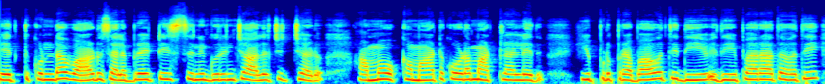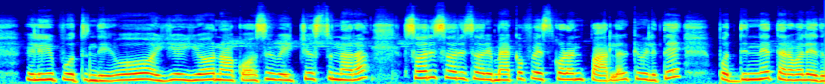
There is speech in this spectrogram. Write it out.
ఎత్తకుండా వాడు సెలబ్రిటీస్ని గురించి ఆలోచించాడు. అమ్మ ఒక్క మాట కూడా మాట్లాడలేదు. ఇప్పుడు ప్రభావతి దీ దీపారాధవతి వెలిగిపోతుంది. ఓ అయ్యయ్యో నా కోసం వెయిట్ చేస్తున్నారా? సారీ సారీ సారీ. మేకప్ వేసుకోవడానికి పార్లర్కి వెళితే పొద్దున్నే తెరవలేదు.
